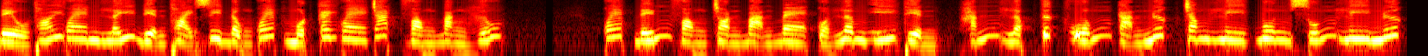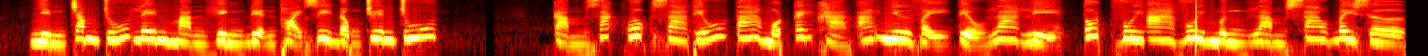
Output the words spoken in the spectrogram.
đều thói quen lấy điện thoại di động quét một cái que chat vòng bằng hữu. Quét đến vòng tròn bạn bè của Lâm Ý Thiển, hắn lập tức uống cạn nước trong ly buông xuống ly nước, nhìn chăm chú lên màn hình điện thoại di động chuyên chú. Cảm giác quốc gia thiếu ta một cái khả ái như vậy tiểu la lị, tốt vui a à, vui mừng làm sao bây giờ.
